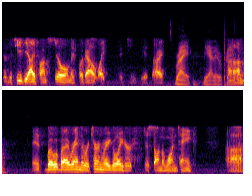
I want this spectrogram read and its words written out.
because the TBI pumps still only put out like 15 psi. Right. Yeah, they were pretty Um, low. And but but I ran the return regulator just on the one tank, uh,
